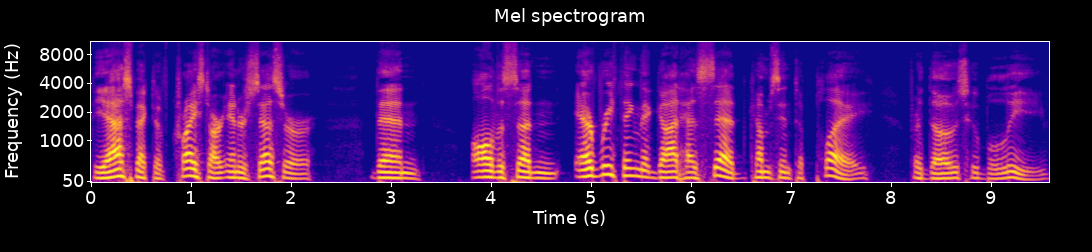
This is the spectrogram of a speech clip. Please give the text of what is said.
the aspect of Christ, our intercessor, then all of a sudden everything that God has said comes into play for those who believe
